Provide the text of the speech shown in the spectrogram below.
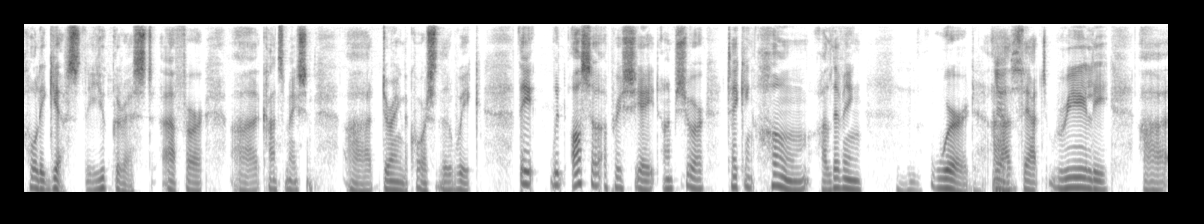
holy gifts, the Eucharist, uh, for uh, consummation uh, during the course of the week. They would also appreciate, I'm sure, taking home a living mm-hmm. word uh, yes. that really uh,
